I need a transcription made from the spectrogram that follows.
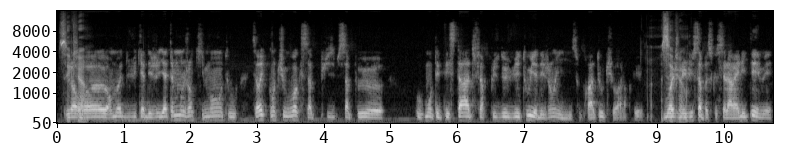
C'est clair. euh, en mode, vu qu'il y a des, il y a tellement de gens qui mentent, ou c'est vrai que quand tu vois que ça, puisse, ça peut augmenter tes stats, faire plus de vues et tout, il y a des gens, ils sont prêts à tout, tu vois. Alors que C'est moi, je mets juste ça parce que c'est la réalité. Mais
